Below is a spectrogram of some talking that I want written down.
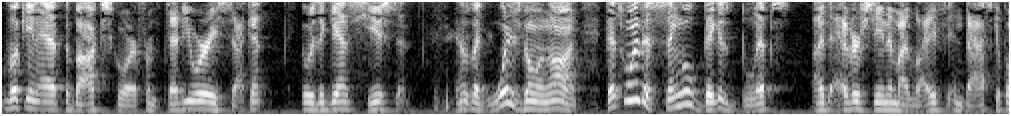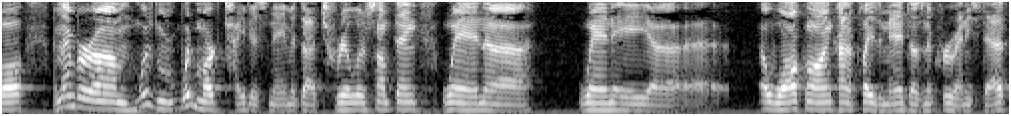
looking at the box score from February 2nd. It was against Houston. And I was like, what is going on? That's one of the single biggest blips I've ever seen in my life in basketball. I remember um, what what Mark Titus name it uh, Trill or something when uh, when a uh, a walk on kind of plays a minute doesn't accrue any stats.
